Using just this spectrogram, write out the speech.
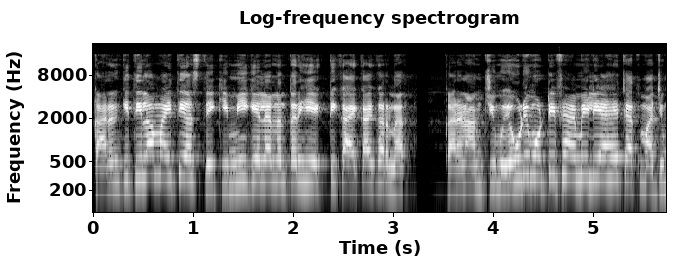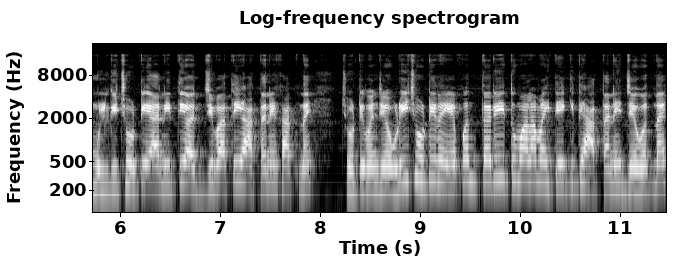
कारण की तिला माहिती असते की मी गेल्यानंतर ही एकटी काय काय करणार? कारण आमची एवढी मोठी फॅमिली आहे त्यात माझी मुलगी छोटी आहे आणि ती अजिबातही हाताने खात नाही. छोटी म्हणजे एवढी छोटी नाही आहे पण तरी तुम्हाला माहिती आहे की ती हाताने जेवत नाही.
